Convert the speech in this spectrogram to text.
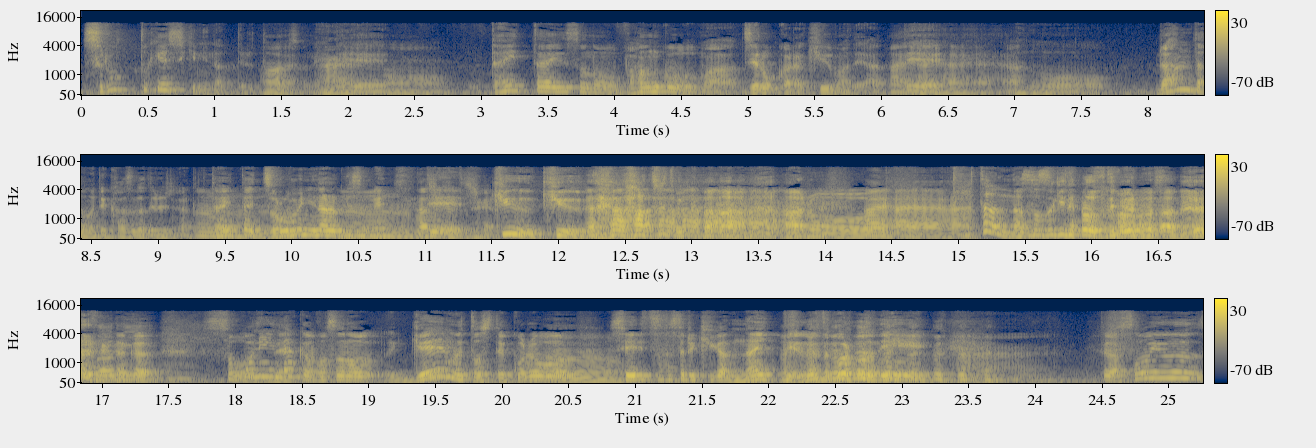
スロット形式になってるってことですよね、はい。はい。大体その番号、まあ、0から9まであって、あのランダムで数が出るじゃなくうんて大体ゾロ目になるんですよね、で確かに998とか あの、はいはいはいはい。パターンなさすぎだろうっていう。のそうがですね。なんかそこになんかもうそのゲームとしてこれうん。を成立させる気がないっていうところに はだからそういう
